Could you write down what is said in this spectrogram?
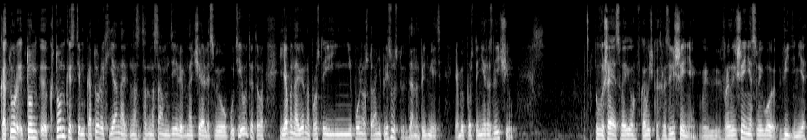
который, тон, к тонкостям которых я на, на, на самом деле в начале своего пути вот этого, я бы, наверное, просто и не понял, что они присутствуют в данном предмете. Я бы их просто не различил повышая свое, в кавычках, разрешение, разрешение своего видения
